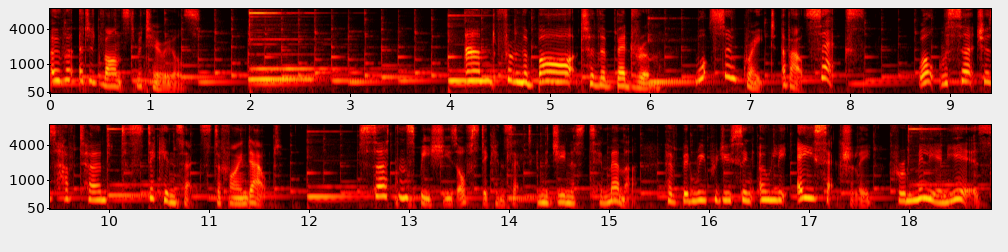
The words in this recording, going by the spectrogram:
over at Advanced Materials. And from the bar to the bedroom, what's so great about sex? Well, researchers have turned to stick insects to find out. Certain species of stick insect in the genus Timema have been reproducing only asexually for a million years,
